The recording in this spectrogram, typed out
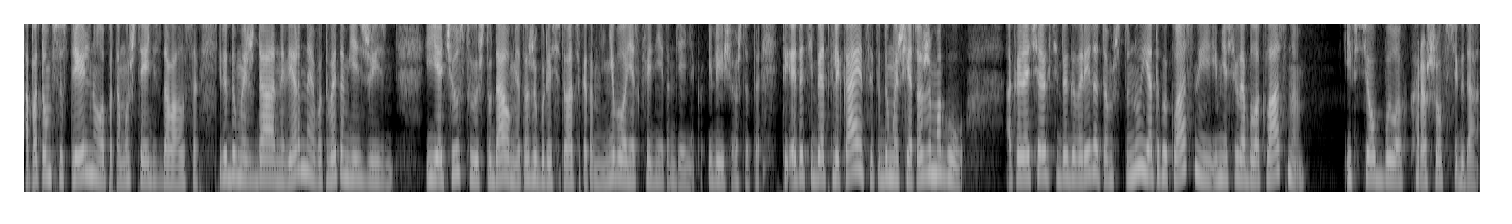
а потом все стрельнуло, потому что я не сдавался. И ты думаешь, да, наверное, вот в этом есть жизнь. И я чувствую, что да, у меня тоже были ситуации, когда мне не было несколько дней там денег или еще что-то. Ты, это тебе откликается, и ты думаешь, я тоже могу. А когда человек тебе говорит о том, что, ну, я такой классный, и мне всегда было классно, и все было хорошо всегда.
